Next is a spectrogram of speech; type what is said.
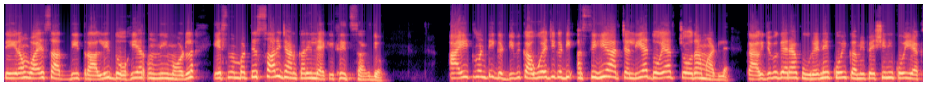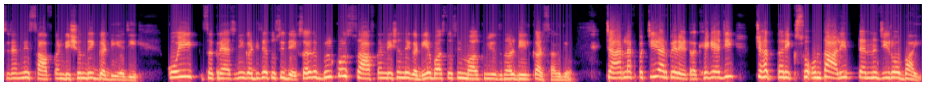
13 ਵਾਈ 7 ਦੀ ਟਰਾਲੀ 2019 ਮਾਡਲ ਇਸ ਨੰਬਰ ਤੇ ਸਾਰੀ ਜਾਣਕਾਰੀ ਲੈ ਕੇ ਖਰੀਦ ਸਕਦੇ ਹੋ। i20 ਗੱਡੀ ਵਿਕਾਊ ਹੈ ਜੀ, ਗੱਡੀ 80000 ਚੱਲੀ ਹੈ 2014 ਮਾਡਲ ਹੈ। ਕਾਗਜ਼ ਵਗੈਰਾ ਪੂਰੇ ਨੇ, ਕੋਈ ਕਮੀ ਪੇਸ਼ੀ ਨਹੀਂ, ਕੋਈ ਐਕਸੀਡੈਂਟ ਨਹੀਂ, ਸਾਫ਼ ਕੰਡੀਸ਼ਨ ਦੀ ਗੱਡੀ ਹੈ ਜੀ। ਕੋਈ ਸਕ੍ਰੈਚ ਨਹੀਂ ਗੱਡੀ ਤੇ, ਤੁਸੀਂ ਦੇਖ ਸਕਦੇ ਹੋ, ਬਿਲਕੁਲ ਸਾਫ਼ ਕੰਡੀਸ਼ਨ ਦੀ ਗੱਡੀ ਹੈ, ਬਸ ਤੁਸੀਂ ਮਾਲਕ ਵੀ ਉਹਦੇ ਨਾਲ ਡੀਲ ਕਰ ਸਕਦੇ ਹੋ। 425000 ਰੁਪਏ ਰੇਟ ਰੱਖੇ ਗਏ ਜੀ 74139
